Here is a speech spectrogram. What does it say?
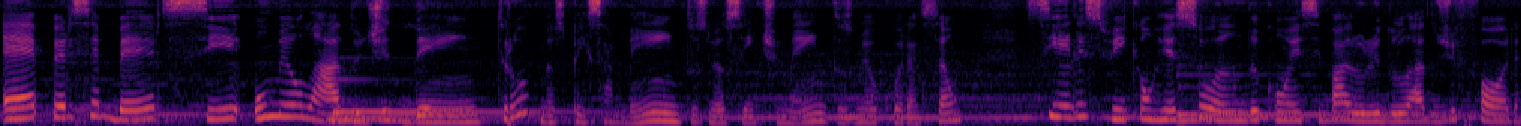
é perceber se o meu lado de dentro, meus pensamentos, meus sentimentos, meu coração, se eles ficam ressoando com esse barulho do lado de fora.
